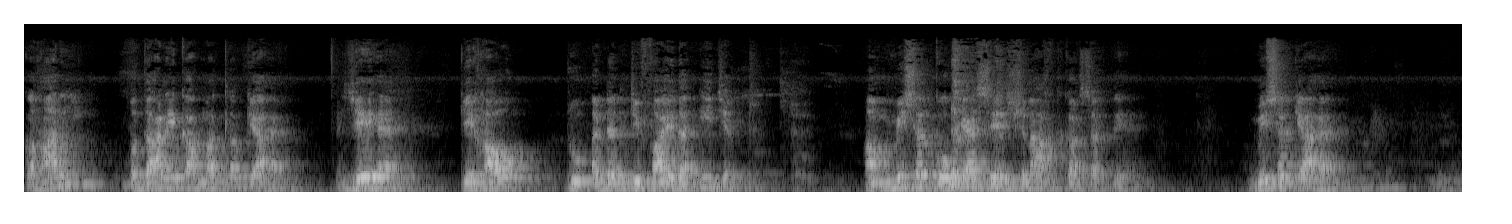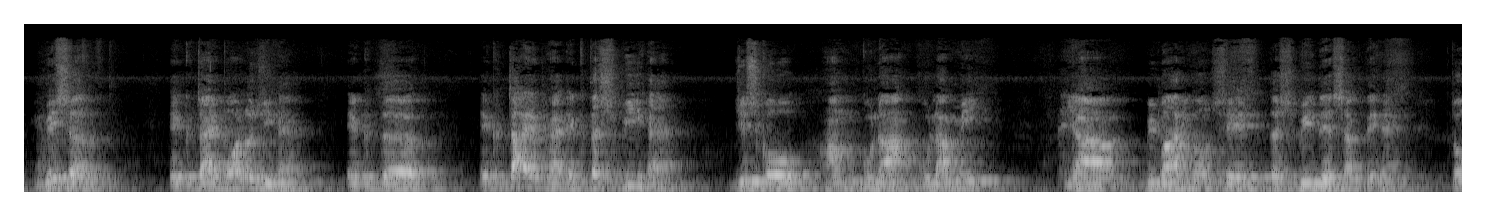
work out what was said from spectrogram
کہانی بتانے کا مطلب کیا ہے؟ یہ ہے کہ how to identify the Egypt ہم مصر کو کیسے شناخت کر سکتے ہیں؟ مصر کیا ہے؟ مصر ایک ٹائپولوجی ہے، ایک ایک ٹائپ ہے، ایک تشبیح ہے، جس کو ہم گناہ غلامی یا بیماریوں سے تشبیح دے سکتے ہیں۔ تو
